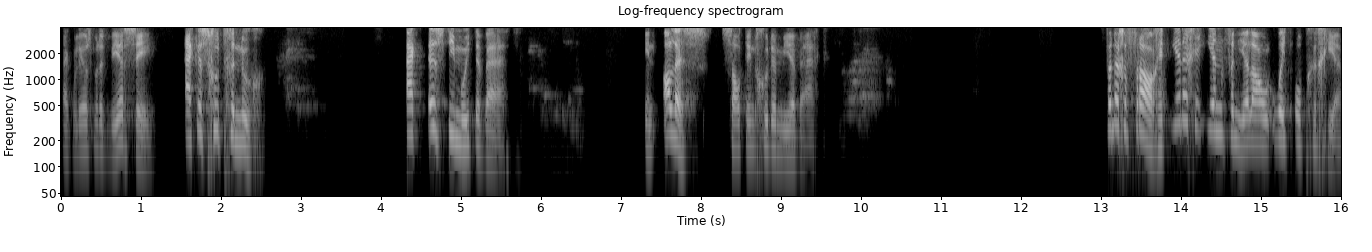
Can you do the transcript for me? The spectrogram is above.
Ek wil hê ons moet dit weer sê. Ek is goed genoeg. Ek is die moeite werd. En alles sal ten goeie meewerk. Vinnige vraag, het enige een van julle al ooit opgegee?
